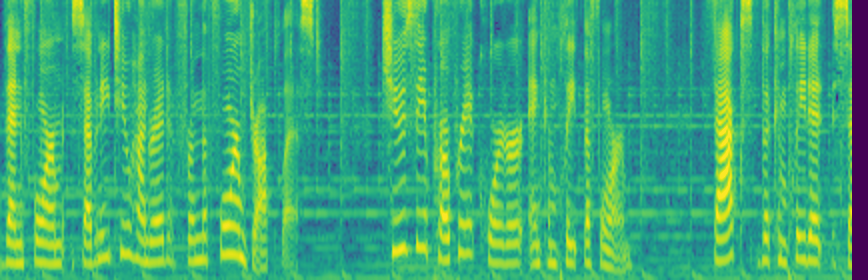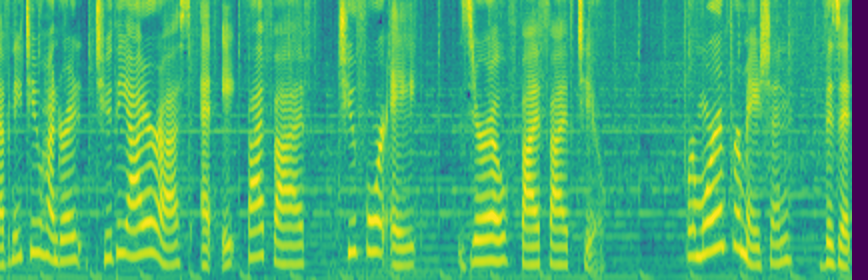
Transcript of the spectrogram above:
then Form 7200 from the Form drop list. Choose the appropriate quarter and complete the form. Fax the completed 7200 to the IRS at 855 248 0552. For more information, visit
